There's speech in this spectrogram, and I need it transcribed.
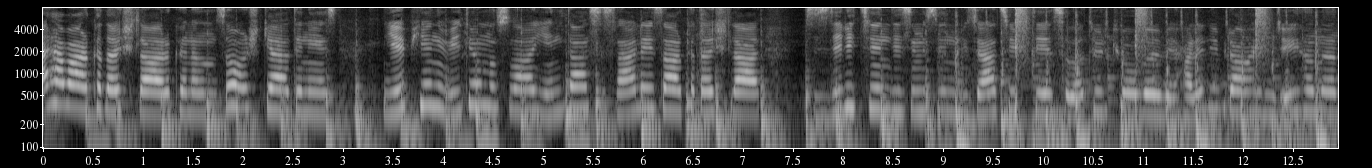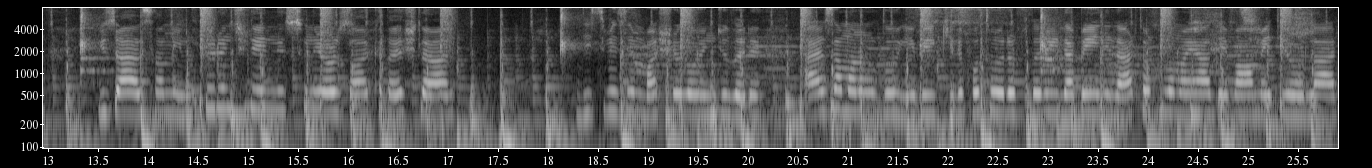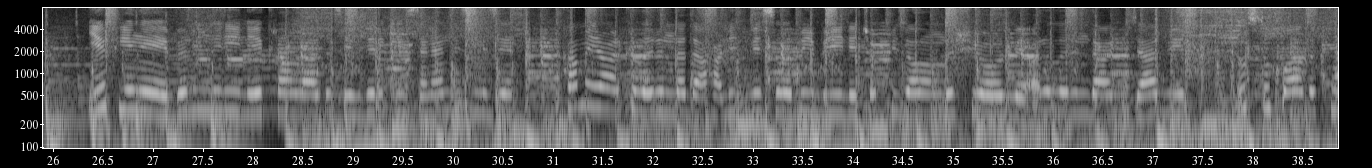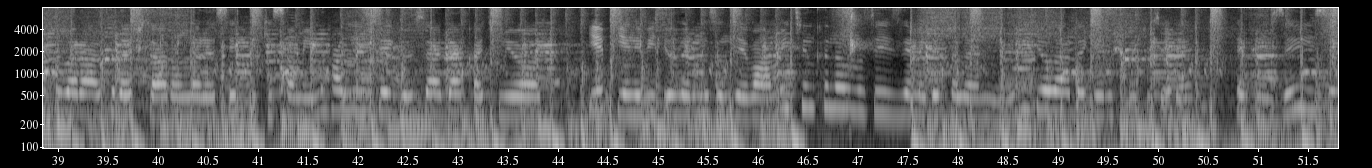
Merhaba arkadaşlar kanalımıza hoş geldiniz. Yepyeni videomuzla yeniden sizlerleyiz arkadaşlar. Sizler için dizimizin güzel çifti Sıla Türkoğlu ve Halil İbrahim Ceyhan'ın güzel samimi görüntülerini sunuyoruz arkadaşlar. Dizimizin başrol oyuncuları her zaman olduğu gibi ikili fotoğraflarıyla beğeniler toplamaya devam ediyorlar. Yepyeni bölümleriyle ekranlarda sevilerek izlenen dizimizin kamera arkalarında da Halil ve Sıla birbiriyle çok güzel anlaşıyor ve aralarında güzel bir dostluk bağı da kurdular arkadaşlar. Onlara setteki samimi halleri de gözlerden kaçmıyor. Yepyeni videolarımızın devamı için kanalımızı izlemede kalın. Yeni videolarda görüşmek üzere. Hepinize iyi seyirler.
